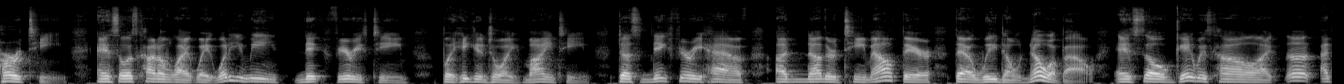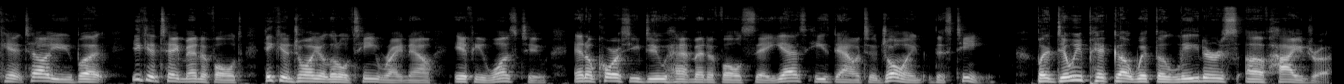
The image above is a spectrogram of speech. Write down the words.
her team. And so it's kind of like, wait, what do you mean Nick Fury's team? but he can join my team. Does Nick Fury have another team out there that we don't know about? And so Gateway's kind of like, uh, I can't tell you, but you can take Manifold. He can join your little team right now if he wants to. And of course, you do have Manifold say yes, he's down to join this team. But then we pick up with the leaders of Hydra.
